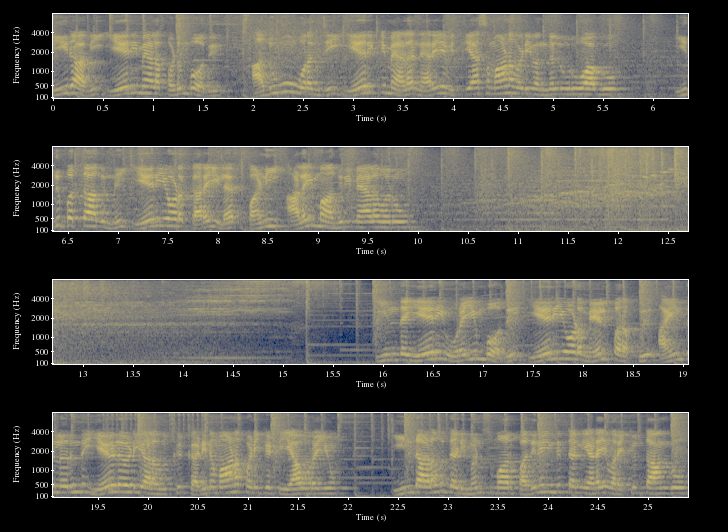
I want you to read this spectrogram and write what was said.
நீராவி ஏரி மேலே படும்போது அதுவும் உறைஞ்சி ஏரிக்கு மேலே நிறைய வித்தியாசமான வடிவங்கள் உருவாகும். இது பத்தாதுன்னு ஏரியோட கரையில் பனி அலை மாதிரி மேலே வரும். இந்த ஏரி உறையும் போது ஏரியோட மேல்பரப்பு ஐந்துலேருந்து ஏழு அடி அளவுக்கு கடினமான பனிக்கட்டியாக உறையும். இந்த அளவு தடிமன் சுமார் பதினைந்து டன் எடை வரைக்கும் தாங்கும்.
